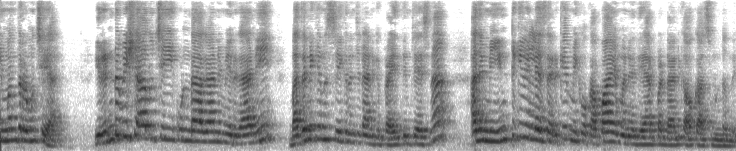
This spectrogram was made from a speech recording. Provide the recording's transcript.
నిమంత్రము చేయాలి. ఈ రెండు విషయాలు చేయకుండా కానీ మీరు కానీ బదనికను స్వీకరించడానికి ప్రయత్నం చేసినా అది మీ ఇంటికి వెళ్ళేసరికి మీకు ఒక అపాయం అనేది ఏర్పడడానికి అవకాశం ఉంటుంది.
